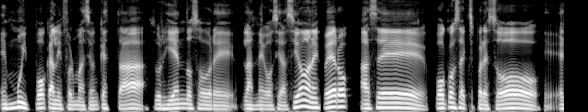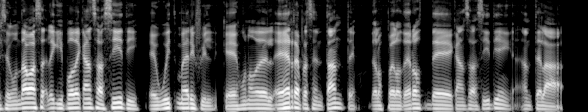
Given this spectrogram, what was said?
Es muy poca la información que está surgiendo sobre las negociaciones, pero hace poco se expresó eh, el segunda base del equipo de Kansas City, eh, Whit Merrifield, que es uno del es representante de los peloteros de Kansas City ante la,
